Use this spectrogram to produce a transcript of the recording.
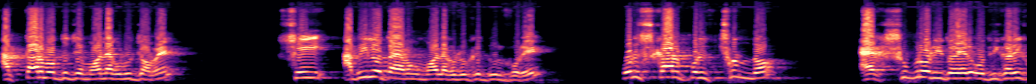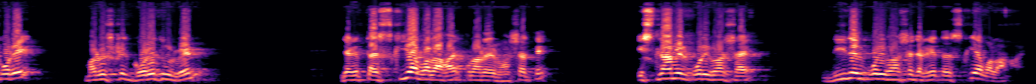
আত্মার মধ্যে যে ময়লাগুলো জমে, সেই আবিলতা এবং ময়লাগুলোকে দূর করে পরিষ্কার, পরিচ্ছন্ন এক শুভ্র হৃদয়ের অধিকারী করে মানুষকে গড়ে তুলবেন, যাকে তাস্কিয়া বলা হয় কোরআনের ভাষাতে। ইসলামের পরিভাষায় দিনের পরিভাষায় যাকে তাস্কিয়া বলা হয়।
